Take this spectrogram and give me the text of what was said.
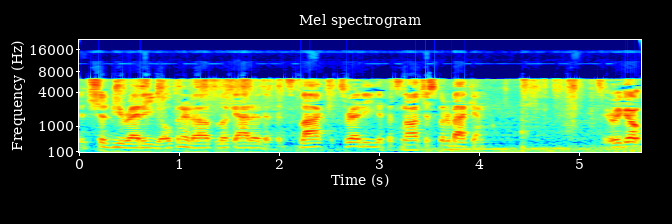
it should be ready. You open it up, look at it. If it's black, it's ready. If it's not, just put it back in. Here we go.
